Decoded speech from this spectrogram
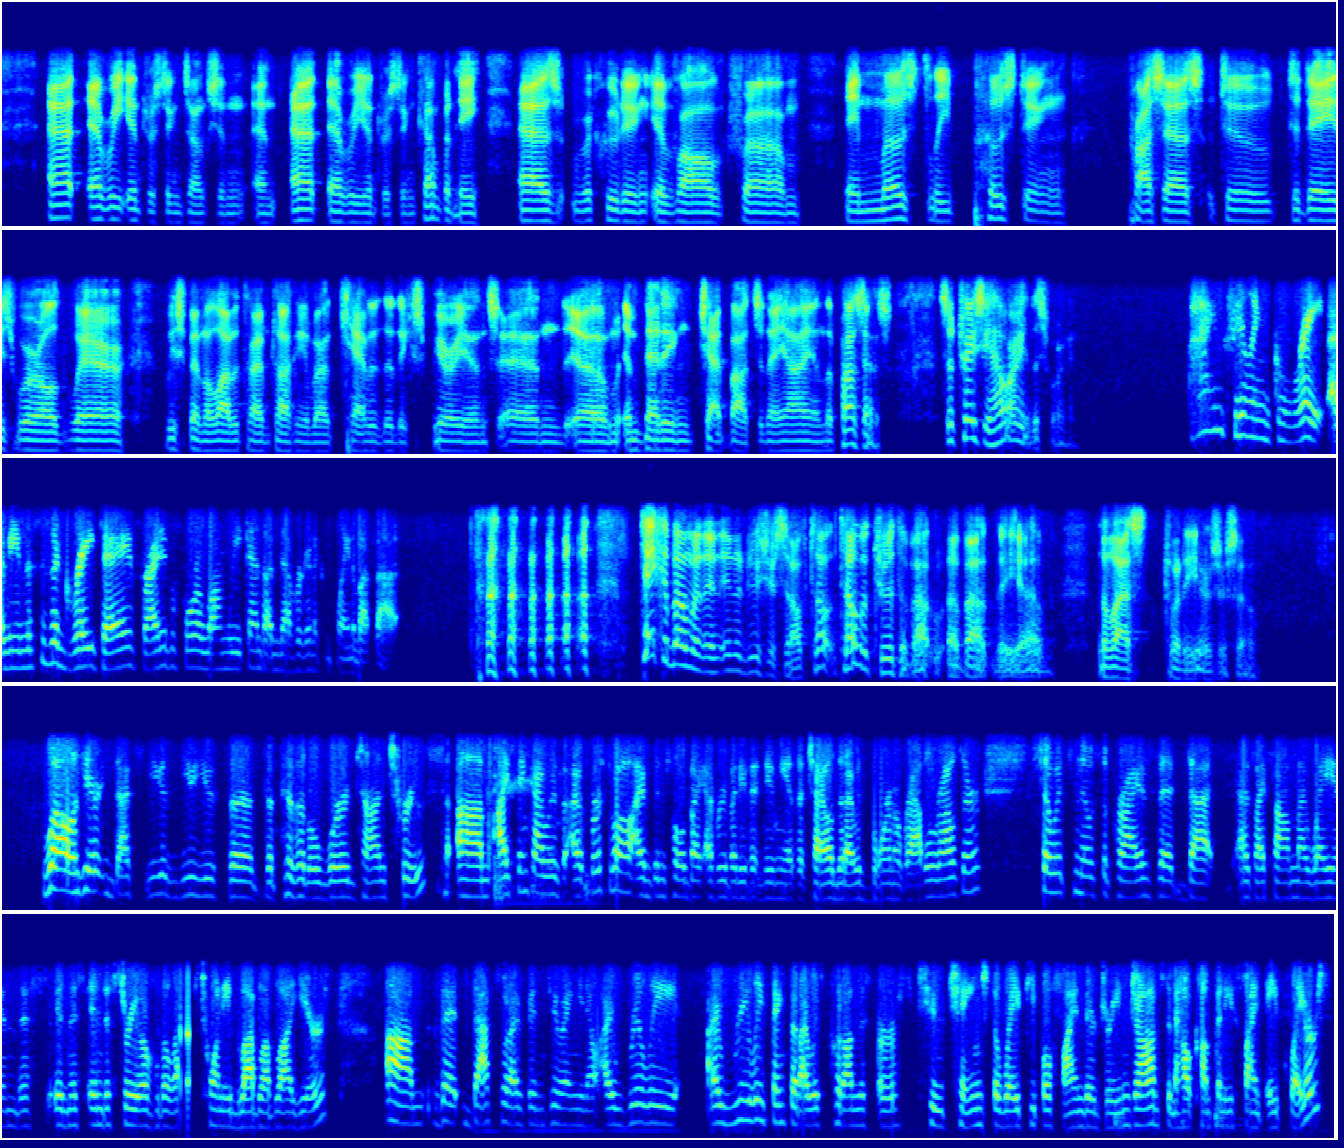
at every interesting junction and at every interesting company as recruiting evolved from a mostly posting process to today's world where we spend a lot of time talking about candidate experience and um, embedding chatbots and AI in the process. So, Tracey, how are you this morning? I'm feeling great. I mean, this is a great day. Friday before a long weekend. I'm never going to complain about that. Take a moment and introduce yourself. Tell tell the truth about about the uh, the last twenty years or so. Well, here that's you. You use the the pivotal word, John. Truth. Um, I think I was. Uh, first of all, I've been told by everybody that knew me as a child that I was born a rabble rouser. So it's no surprise that that as I found my way in this in this industry over the last 20 blah blah blah years. Um, that that's what I've been doing. You know, I really I really think that I was put on this earth to change the way people find their dream jobs and how companies find A players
